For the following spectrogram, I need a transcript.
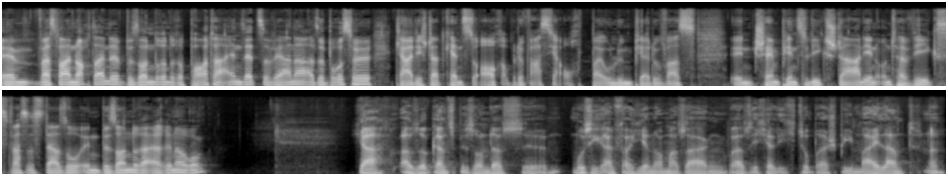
Ähm, was waren noch deine besonderen Reporter-Einsätze, Werner? Also Brüssel, klar, die Stadt kennst du auch, aber du warst ja auch bei Olympia, du warst in Champions League-Stadien unterwegs. Was ist da so in besonderer Erinnerung? Ja, also ganz besonders äh, muss ich einfach hier nochmal sagen, war sicherlich zum Beispiel Mailand, ne?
